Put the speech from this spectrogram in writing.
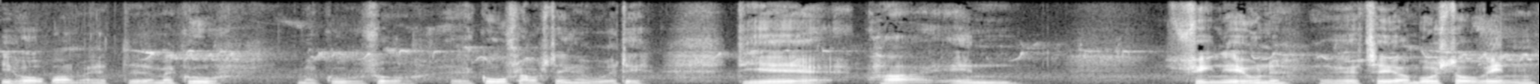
i håb om, at øh, man kunne, man kunne få øh, gode flagstænger ud af det. De øh, har en fin evne øh, til at modstå vinden.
